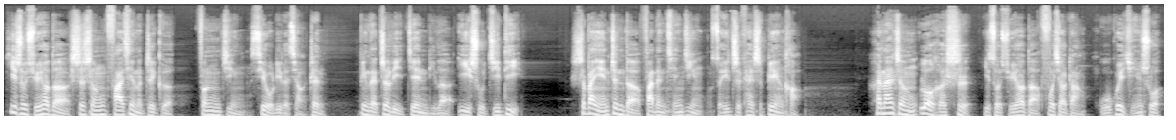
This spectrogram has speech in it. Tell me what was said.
艺术学校的师生发现了这个风景秀丽的小镇，并在这里建立了艺术基地。石板岩镇的发展前景随之开始变好。河南省漯河市一所学校的副校长吴桂群说：“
